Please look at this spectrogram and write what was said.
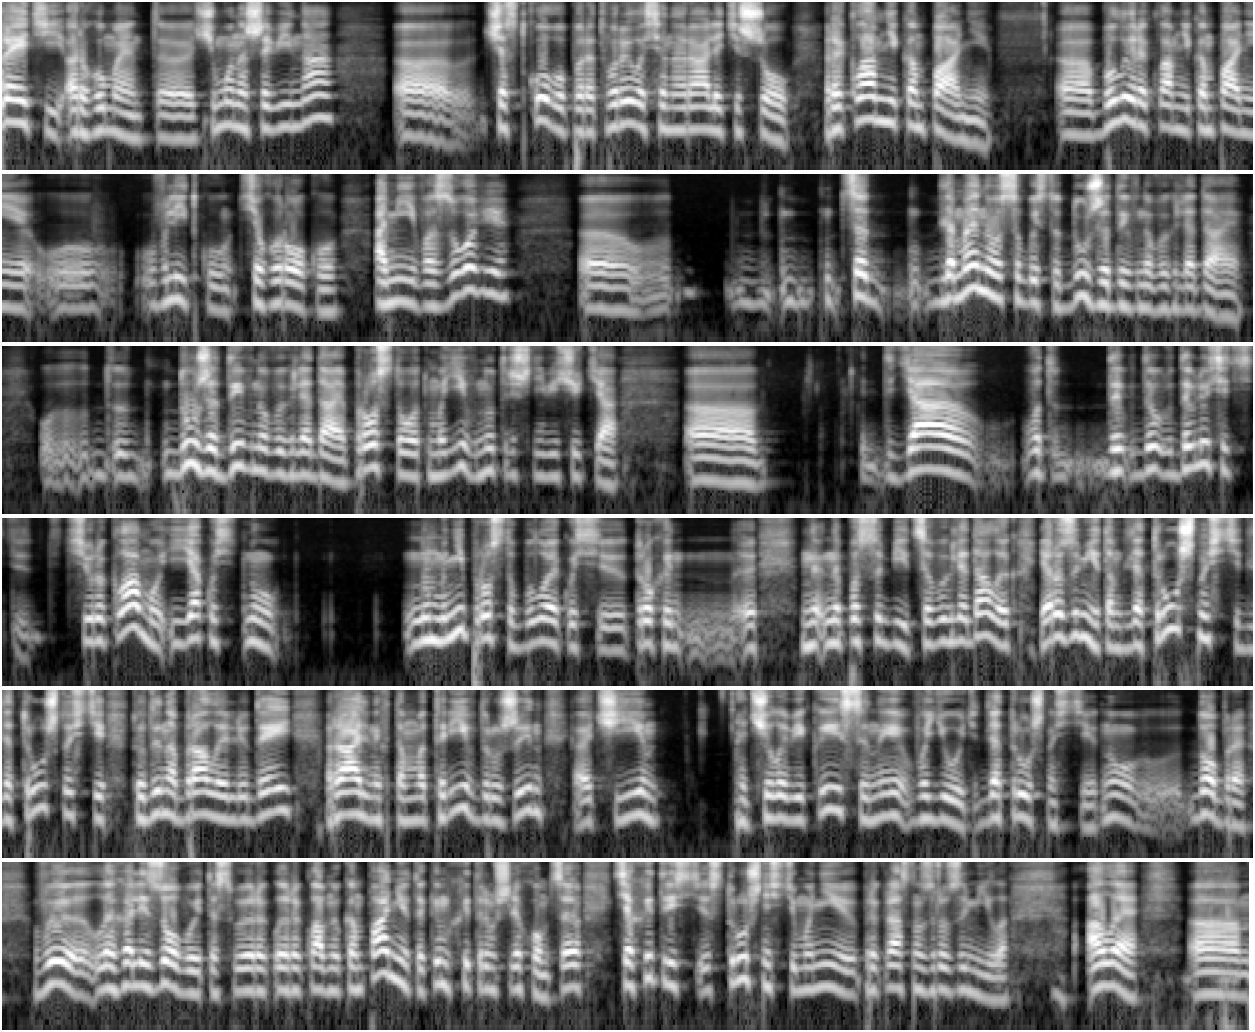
третій аргумент, е, чому наша війна е, частково перетворилася на реаліті-шоу. Рекламні кампанії. Е, Були рекламні кампанії влітку цього року Амій в Азові. Це для мене особисто дуже дивно виглядає. Дуже дивно виглядає. Просто от мої внутрішні відчуття. Я от див- див- дивлюся цю рекламу і якось, ну. Ну, мені просто було якось е, трохи е, не, не по собі. Це виглядало як. Я розумію, там для трушності, для трушності туди набрали людей, реальних там матерів, дружин, е, чиї. Чоловіки, сини воюють для трушності. Ну, добре, ви легалізовуєте свою рек- рекламну кампанію таким хитрим шляхом. Це, ця хитрість з трушністю мені прекрасно зрозуміла. Але е,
